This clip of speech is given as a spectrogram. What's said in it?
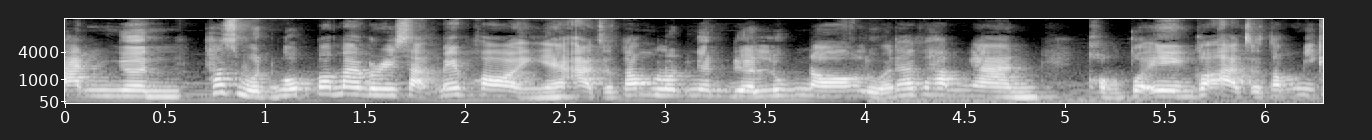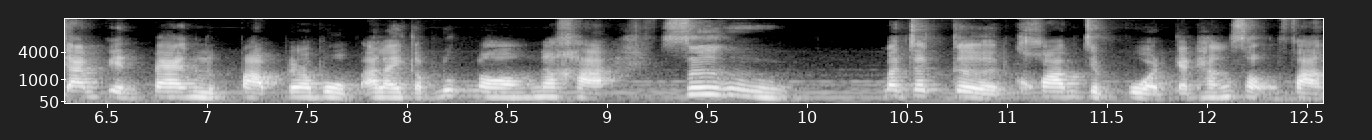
การเงิน ถ้าสมมติงบประมาณบริษัทไม่พออย่างเงี้ยอาจจะต้องลดเงินเดือนลูกน้อง หรือว่าถ้าทำงานของตัวเองก็อาจจะต้องมีการเปลี่ยนแปลงหรือปรับระบบอะไรกับลูกน้องนะคะ ซึ่ง มันจะเกิดความเจ็บปวดกันทั้งสองฝั่ง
